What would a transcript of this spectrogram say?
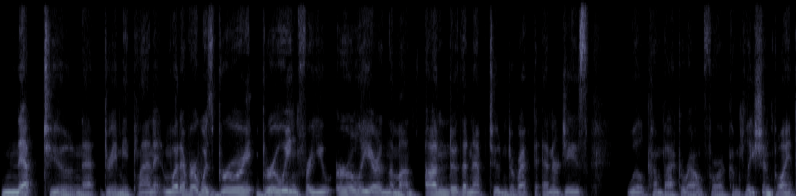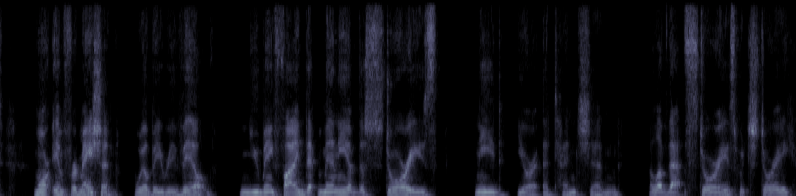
Neptune, that dreamy planet. And whatever was brewing, brewing for you earlier in the month under the Neptune direct energies will come back around for a completion point. More information will be revealed. You may find that many of the stories need your attention. I love that stories. Which story?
